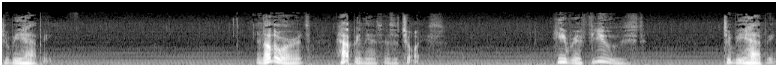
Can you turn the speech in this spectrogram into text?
to be happy. In other words, happiness is a choice. He refused to be happy.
